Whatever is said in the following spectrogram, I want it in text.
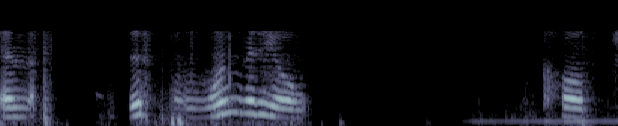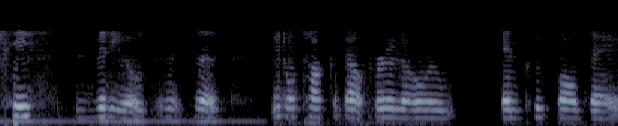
and this one video called Chase Videos, and it says, We don't talk about Bruno and, poop all day.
